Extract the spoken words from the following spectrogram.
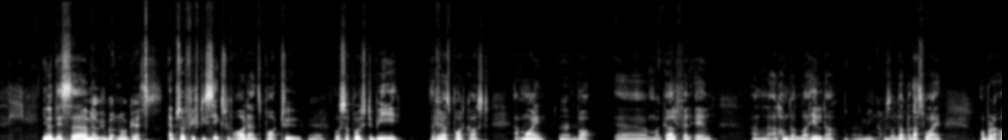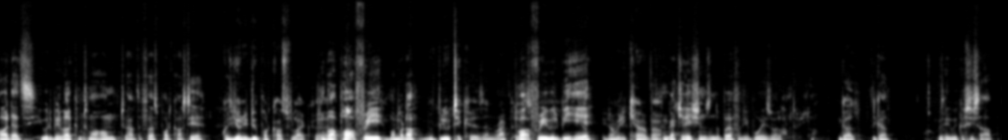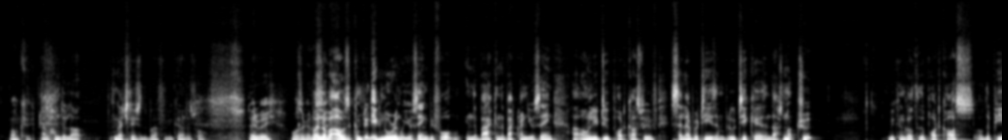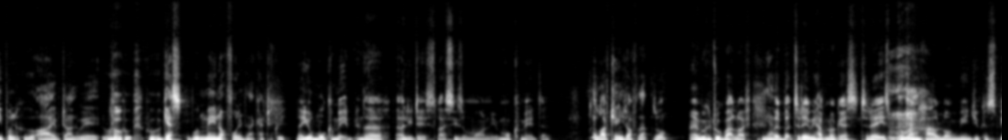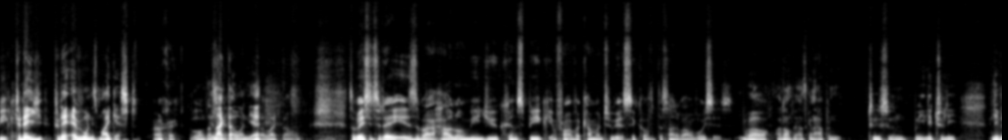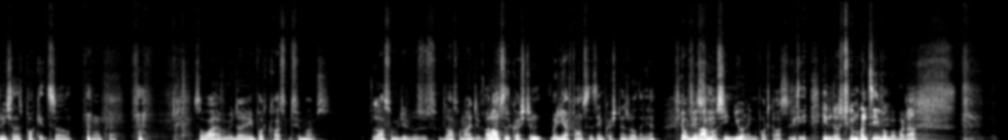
you know, this um, that we've got no guests. episode 56 with our dads part two Yeah. was supposed to be the Yeah. first podcast at mine, Yeah. but uh, my girl fell ill, and Alhamdulillah healed her. I mean, So that, but that's why my brother our dads he would have been welcome to my home to have the first podcast here. Because you only do podcasts for like, uh, but part three, my blue- brother, with blue tickers and rappers. part three will be here. you don't really care about Congratulations on the birth of your boy as well. Alhamdulillah, girl. the girl. We could, we could stitch that up. Okay. Alhamdulillah. Congratulations on the birth of your girl as well. Anyway, what was I going to But say? no, but I was completely ignoring what you were saying before. In the back, in the background, you were saying I only do podcasts with celebrities and blue tickers, and that's not true. We can go through the podcasts of the people who I've done with, who, who, who guess who may not fall into that category. now you're more committed in the early days, like season one. You're more committed then. Well, life changed after that as well. And we can talk about life. Yeah. But, but today we have no guests. Today it's more about how long me and you can speak. Today, today everyone is my guest. Okay. Well, You like that one, yeah? I like that one. So basically, today is about how long me and you can speak in front of a camera to get sick of the sound of our voices. Well, I don't think that's going to happen too soon. We literally live in each other's pockets, so Okay. so why haven't we done any podcasts in two months? The last one we did was the last one I did. Was, I'll answer the question, but you have to answer the same question as well, then, yeah? Because I've not seen you on any podcast in those two months either, my brother.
